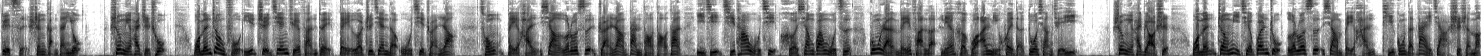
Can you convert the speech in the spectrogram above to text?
对此深感担忧。声明还指出，我们政府一致坚决反对北俄之间的武器转让，从北韩向俄罗斯转让弹道导弹以及其他武器和相关物资，公然违反了联合国安理会的多项决议。声明还表示。我们正密切关注俄罗斯向北韩提供的代价是什么，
